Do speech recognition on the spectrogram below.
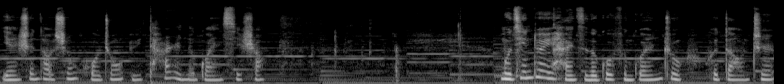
延伸到生活中与他人的关系上。母亲对于孩子的过分关注，会导致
